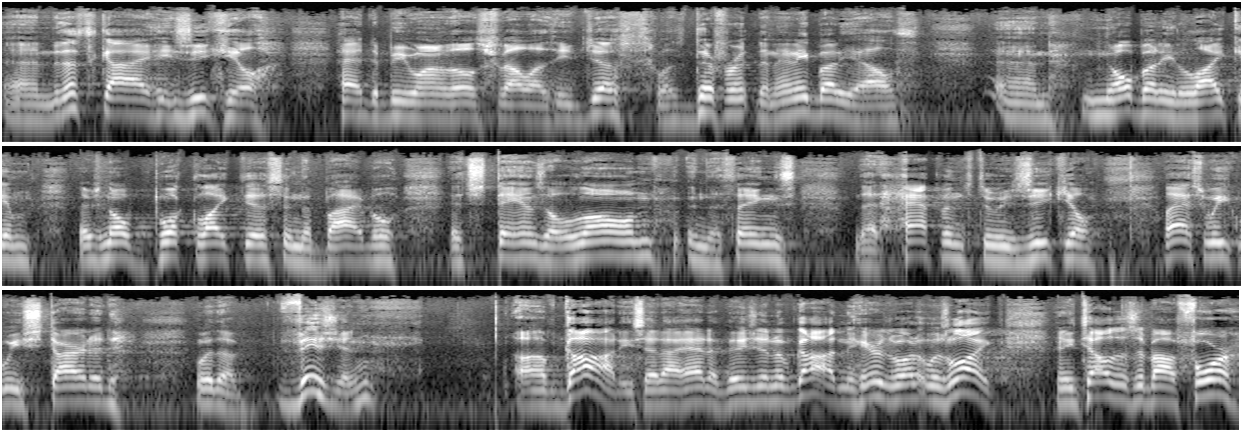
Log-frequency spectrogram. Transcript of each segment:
And this guy, Ezekiel, had to be one of those fellas. He just was different than anybody else, and nobody like him. There's no book like this in the Bible. It stands alone in the things that happens to Ezekiel. Last week we started with a vision of God. He said, I had a vision of God, and here's what it was like. And he tells us about four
